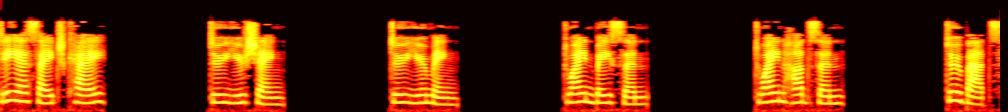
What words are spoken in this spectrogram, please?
DSHK Du Yusheng. Du Yuming. Dwayne Beeson. Dwayne Hudson. Dubats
